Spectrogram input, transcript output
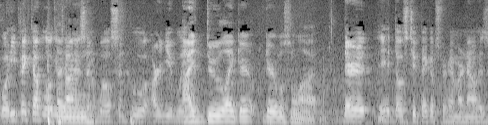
Well, he picked up Logan Thomas and Wilson, who arguably I do like Garrett, Garrett Wilson a lot. they're those two pickups for him are now his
